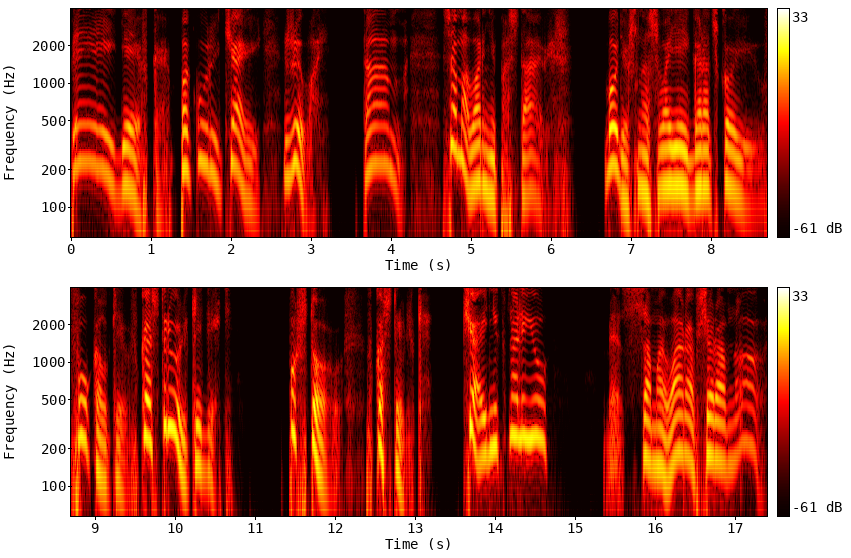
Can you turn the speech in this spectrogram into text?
«Пей, девка, покуль чай живой. Там самовар не поставишь. Будешь на своей городской фуколке в кастрюльке греть. По что в кастрюльке? Чайник налью, без самовара все равно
